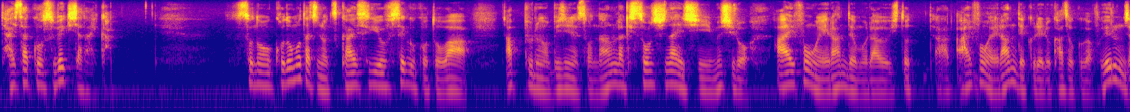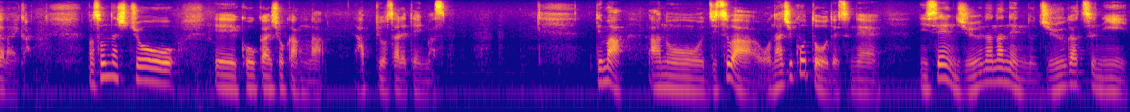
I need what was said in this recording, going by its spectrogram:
対策をすべきじゃないかその子供たちの使いすぎを防ぐことはアップルのビジネスを何ら毀損しないしむしろ iPhone を選んでもらう人 iPhone を選んでくれる家族が増えるんじゃないか、まあ、そんな主張を、えー、公開書簡が、発表されています。でまああの実は同じことをですね2017年の10月に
